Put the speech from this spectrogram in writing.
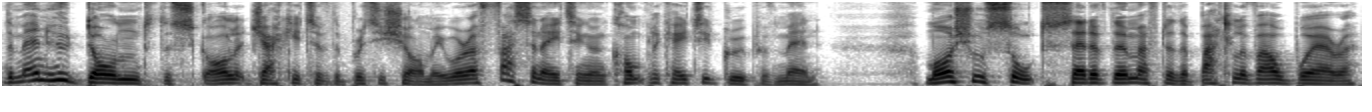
The men who donned the scarlet jacket of the British Army were a fascinating and complicated group of men. Marshal Soult said of them after the Battle of Albuera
